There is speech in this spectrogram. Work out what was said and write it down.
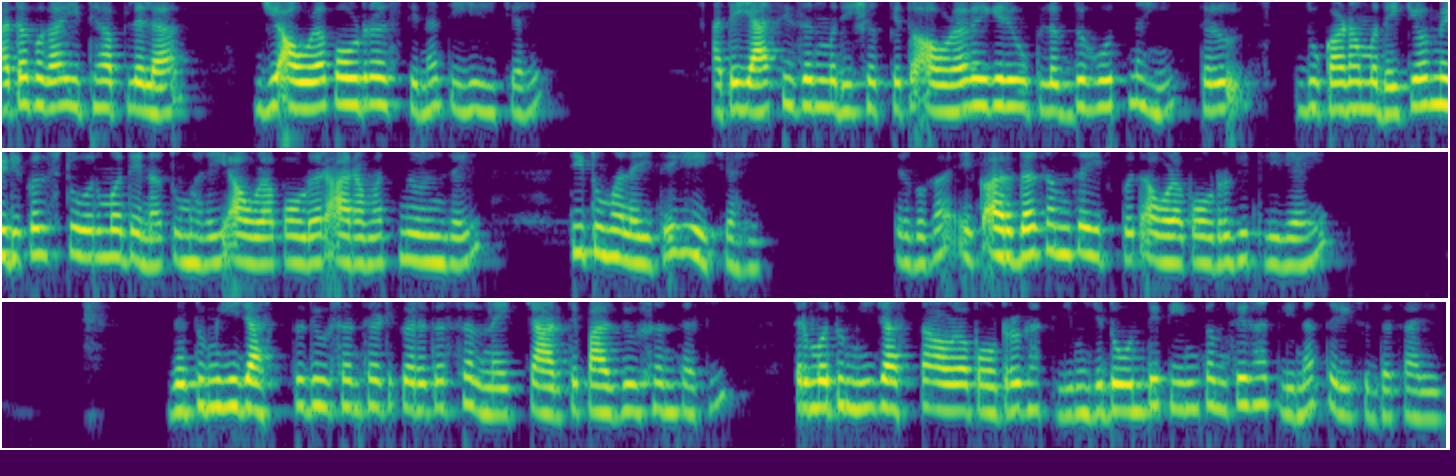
आता बघा इथे आपल्याला जी आवळा पावडर असते ना ती घ्यायची आहे. आता या सीझनमध्ये शक्यतो आवळा वगैरे उपलब्ध होत नाही तर दुकानामध्ये किंवा मेडिकल स्टोअरमध्ये ना तुम्हाला ही आवळा पावडर आरामात मिळून जाईल. ती तुम्हाला इथे घ्यायची आहे. तर बघा एक अर्धा चमचा इतपत आवळा पावडर घेतलेली आहे. जर तुम्ही ही जास्त दिवसांसाठी करत असाल ना एक चार ते पाच दिवसांसाठी तर मग तुम्ही जास्त आवळा पावडर घातली म्हणजे दोन ते तीन चमचे घातली ना तरीसुद्धा चालेल.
